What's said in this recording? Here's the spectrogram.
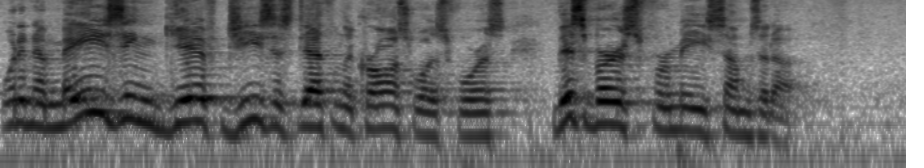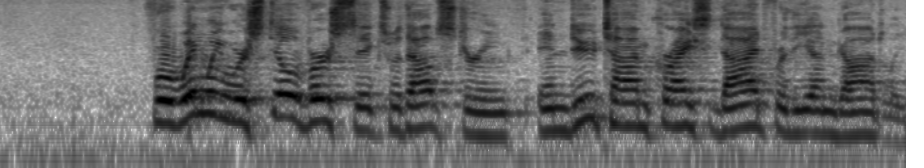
what an amazing gift Jesus' death on the cross was for us, this verse for me sums it up. For when we were still, verse 6, without strength, in due time Christ died for the ungodly.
